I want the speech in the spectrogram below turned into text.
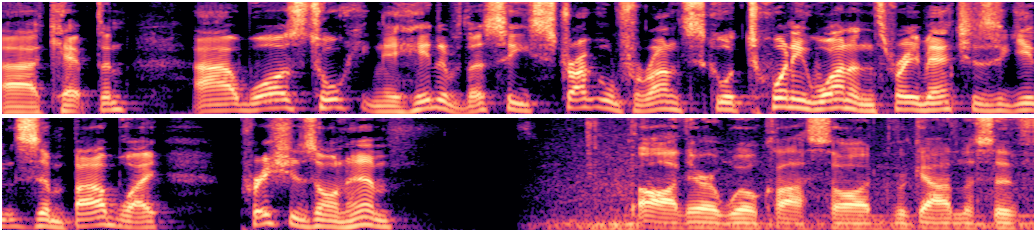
uh, captain, uh, was talking ahead of this. He struggled for runs, scored 21 in three matches against Zimbabwe. Pressure's on him. Oh, they're a world class side, regardless of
